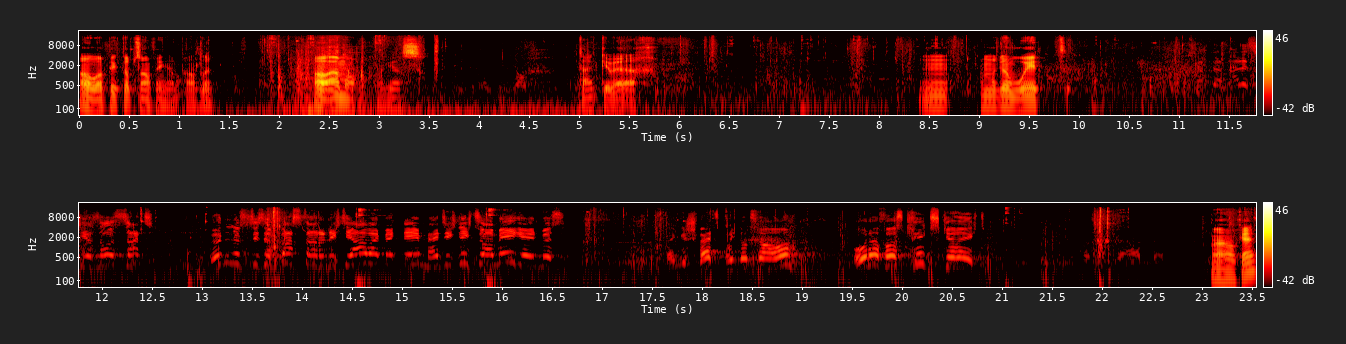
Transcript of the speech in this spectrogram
Oh, I picked up something apparently. Oh, ammo, I guess. Tankgewehr. Mm, I'm gonna wait. Geschwätz bringt uns nur um. Oder vors Kriegsgericht. Ah, okay.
